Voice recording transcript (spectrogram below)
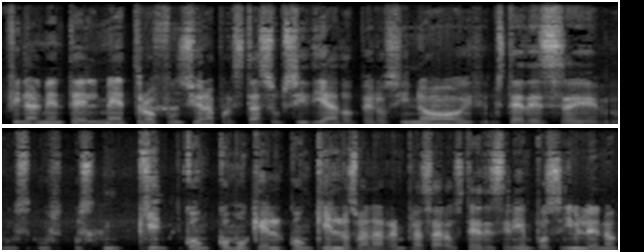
finalmente el metro funciona porque está subsidiado, pero si no, ustedes, eh, ¿quién, con, como que, ¿con quién los van a reemplazar a ustedes? Sería imposible, ¿no?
